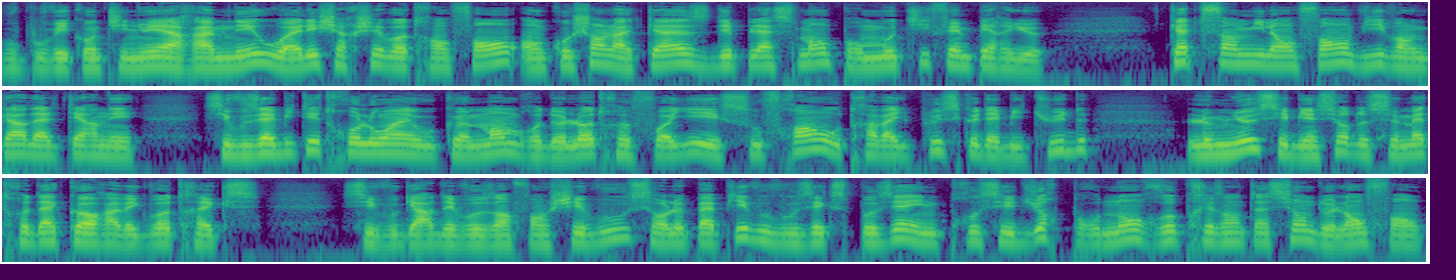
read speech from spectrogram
Vous pouvez continuer à ramener ou aller chercher votre enfant en cochant la case déplacement pour motif impérieux. 400 000 enfants vivent en garde alternée. Si vous habitez trop loin ou qu'un membre de l'autre foyer est souffrant ou travaille plus que d'habitude, le mieux c'est bien sûr de se mettre d'accord avec votre ex. Si vous gardez vos enfants chez vous, sur le papier vous vous exposez à une procédure pour non-représentation de l'enfant.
